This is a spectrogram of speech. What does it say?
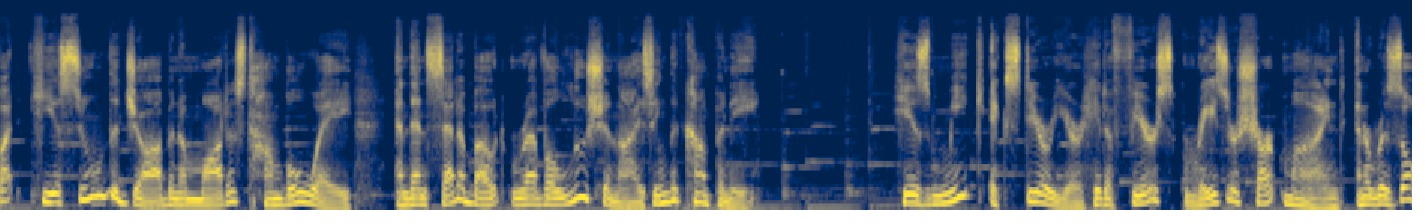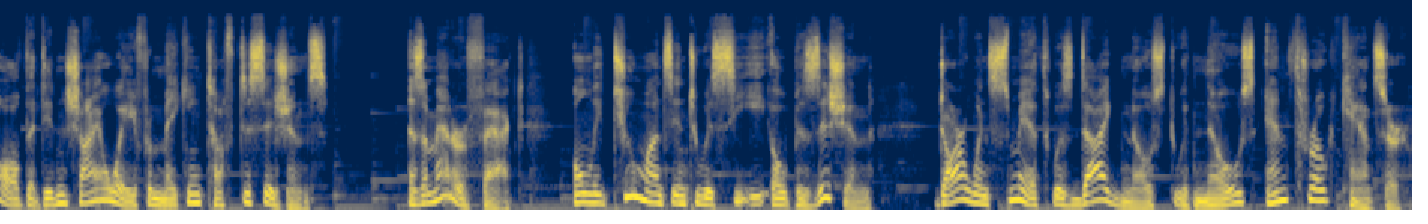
But he assumed the job in a modest, humble way and then set about revolutionizing the company. His meek exterior hid a fierce, razor sharp mind and a resolve that didn't shy away from making tough decisions. As a matter of fact, only two months into his CEO position, Darwin Smith was diagnosed with nose and throat cancer.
